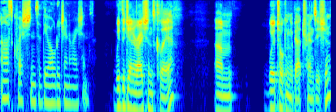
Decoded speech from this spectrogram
ask questions of the older generations. With the generations, Claire, um, we're talking about transition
